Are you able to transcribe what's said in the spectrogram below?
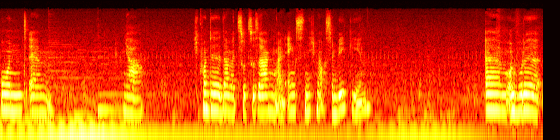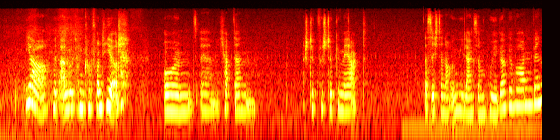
Und ähm, ja, ich konnte damit sozusagen meinen Ängsten nicht mehr aus dem Weg gehen. Ähm, und wurde ja mit allem Möglichen konfrontiert. Und ähm, ich habe dann Stück für Stück gemerkt, dass ich dann auch irgendwie langsam ruhiger geworden bin.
